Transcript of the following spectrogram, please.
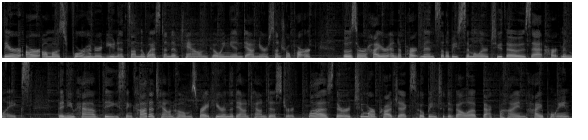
There are almost 400 units on the west end of town going in down near Central Park. Those are higher end apartments that'll be similar to those at Hartman Lakes. Then you have the Sincata townhomes right here in the downtown district. Plus, there are two more projects hoping to develop back behind High Point,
